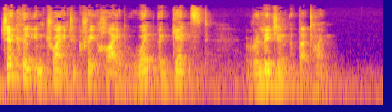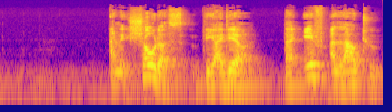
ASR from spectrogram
Jekyll, in trying to create Hyde, went against religion at that time. And it showed us the idea that if allowed to,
